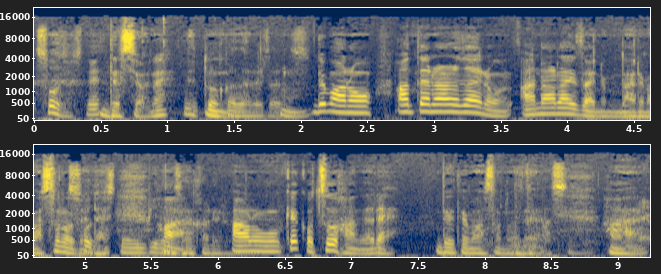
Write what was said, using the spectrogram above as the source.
そうですね。ーですよね。ネットワークアナライザーです、うん。でもあのアンテナアナライザーにもなりますのでね。結構通販でね出てますので。は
